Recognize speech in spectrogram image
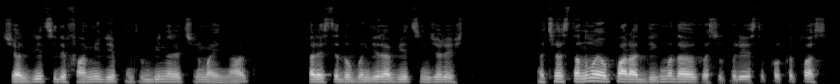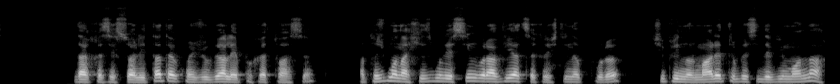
și al vieții de familie pentru binele cel mai înalt, care este dobândirea vieții îngerești. Aceasta nu mai e o paradigmă dacă căsătoria este păcătoasă. Dacă sexualitatea conjugală e păcătoasă, atunci monahismul e singura viață creștină pură și prin urmare trebuie să devii monah.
